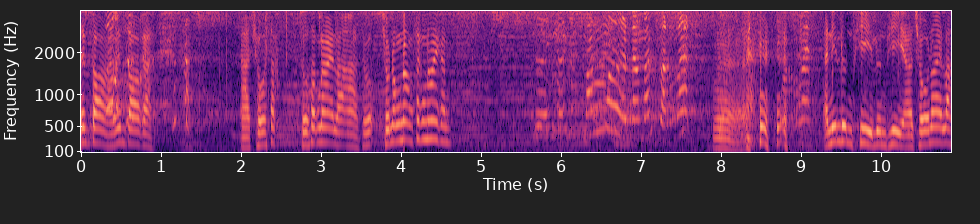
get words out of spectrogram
ล่นต่อกันเล่นต่อกันอ่าโชว์สักโชว์สักหน่อยละอ่าโชว์โชว์น้องๆสักหน่อยกันมันหมื่นนะมันฝันรัดอ่าอันนี้รุ่นพี่รุ่นพี่อ่าโชว์หน่อยละ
